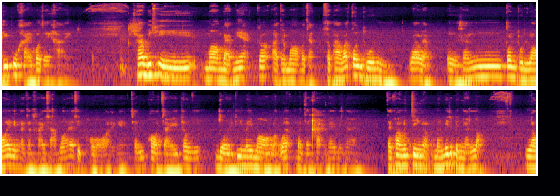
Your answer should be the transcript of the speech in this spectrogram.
ที่ผู้ขายพอใจขาย ถ้าวิธีมองแบบนี้ก็อาจจะมองมาจากสภาวะต้นทุนว่าแบบเออฉันต้นทุนร้อยหนึ่งอาจจะขายสามร้อยห้าสิบพออะไรเงี้ยฉันพอใจเท่านี้โดยที่ไม่มองหรอกว่ามันจะขายได้ไม่ได้ แต่ความเป็นจริงอะมันไม่ได้เป็นงั้นหรอก เรา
